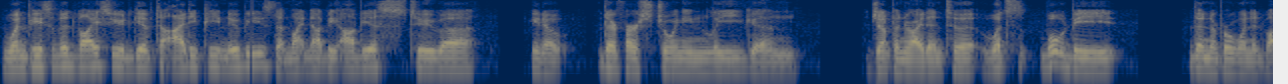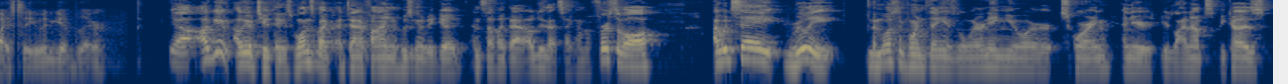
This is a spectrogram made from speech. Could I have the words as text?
one piece of advice you'd give to IDP newbies that might not be obvious to, uh, you know, their first joining league and jumping right into it. What's what would be the number one advice that you would give there? Yeah, I'll give I'll give two things. One's like identifying who's going to be good and stuff like that. I'll do that second. But first of all, I would say really the most important thing is learning your scoring and your your lineups because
